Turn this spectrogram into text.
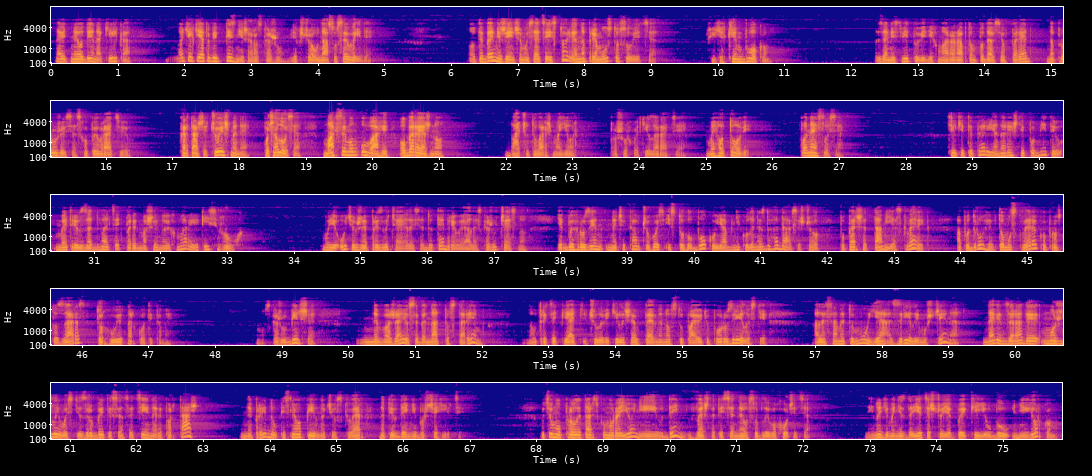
Навіть не один, а кілька. Ну, тільки я тобі пізніше розкажу, якщо у нас усе вийде. У тебе, між іншим, уся ця історія напряму стосується. Яким боком? Замість відповіді Хмара раптом подався вперед, напружився, схопив рацію. Карташе, чуєш мене? Почалося. Максимум уваги, обережно. Бачу, товариш майор, прошурхотіла рація. Ми готові. Понеслося. Тільки тепер я нарешті помітив метрів за двадцять перед машиною Хмари якийсь рух. Мої очі вже призвичаїлися до темряви, але скажу чесно, якби грузин не чекав чогось із того боку, я б ніколи не здогадався, що, по-перше, там є скверик, а по-друге, в тому скверику просто зараз торгують наркотиками. Ну, Скажу більше, не вважаю себе надто старим. У 35 чоловіки лише впевнено вступають у пору зрілості. Але саме тому я, зрілий мужчина, навіть заради можливості зробити сенсаційний репортаж, не прийду після опівночі в сквер на південній Борщагівці. У цьому пролетарському районі і вдень вештатися не особливо хочеться. Іноді мені здається, що якби Київ був Нью-Йорком,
